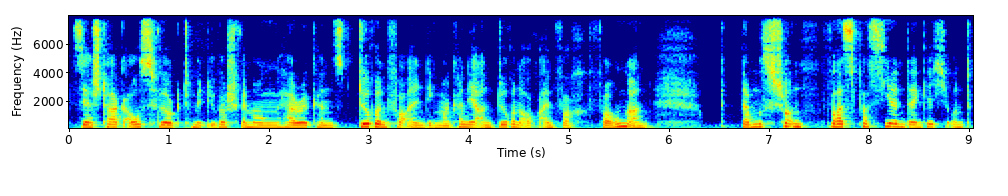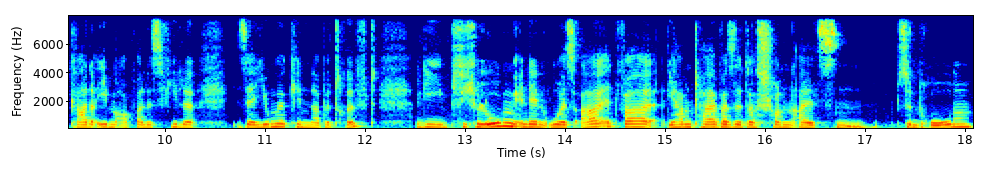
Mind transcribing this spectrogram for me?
sehr stark auswirkt mit Überschwemmungen, Hurricanes, Dürren vor allen Dingen. Man kann ja an Dürren auch einfach verhungern da muss schon was passieren, denke ich. Und gerade eben auch, weil es viele sehr junge Kinder betrifft. Die Psychologen in den USA etwa, die haben teilweise das schon als ein Syndrom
